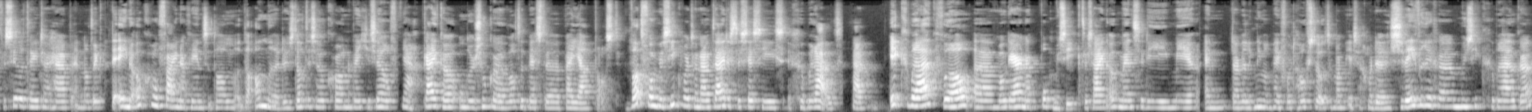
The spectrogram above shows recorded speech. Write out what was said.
facilitator heb. En dat ik de ene ook gewoon fijner vind dan de andere. Dus dat is ook gewoon een beetje zelf ja, kijken, onderzoeken wat het beste bij jou past. Wat voor muziek wordt er nou tijdens de sessies gebruikt? Nou, ik gebruik vooral uh, moderne popmuziek. Er zijn ook mensen die meer, en daar wil ik niemand mee voor het hoofd stoten, maar meer zeg maar de zweverige muziek gebruiken.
